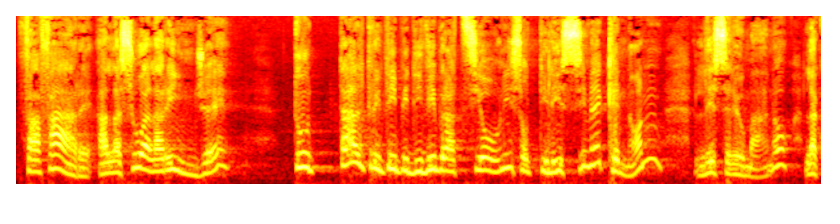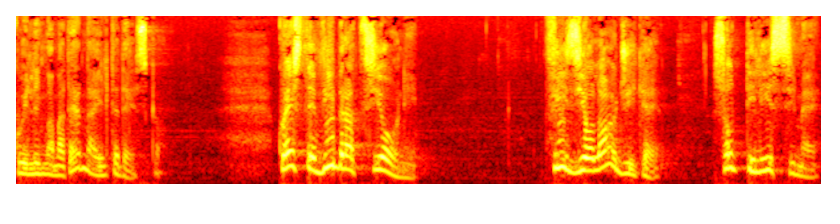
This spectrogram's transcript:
fa fare alla sua laringe tutt'altri tipi di vibrazioni sottilissime che non l'essere umano, la cui lingua materna è il tedesco. Queste vibrazioni fisiologiche sottilissime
